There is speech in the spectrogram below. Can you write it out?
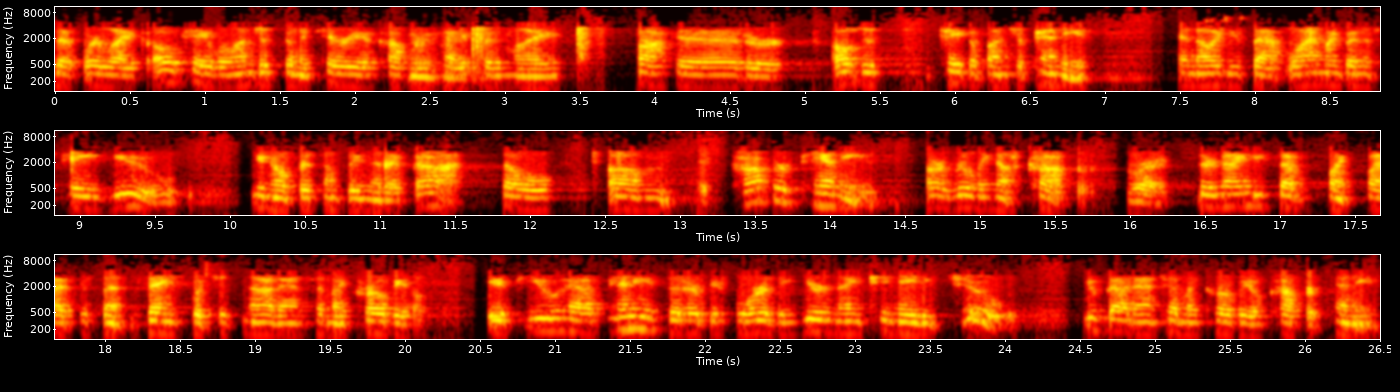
that were like, okay, well, I'm just going to carry a copper Mhm. pipe in my pocket, or I'll just take a bunch of pennies and I'll use that. Why am I going to pay you, you know, for something that I've got? So, um, copper pennies are really not copper Right. they're 97.5% zinc, which is not antimicrobial. If you have pennies that are before the year 1982, you've got antimicrobial copper pennies,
